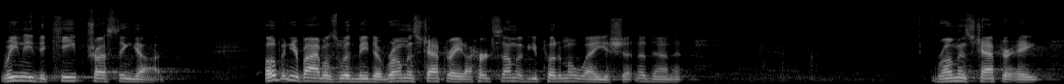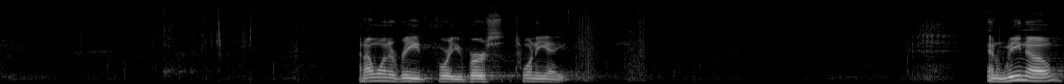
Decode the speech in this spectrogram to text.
we need to keep trusting God. Open your Bibles with me to Romans chapter 8. I heard some of you put them away. You shouldn't have done it. Romans chapter 8. And I want to read for you verse 28. And we know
